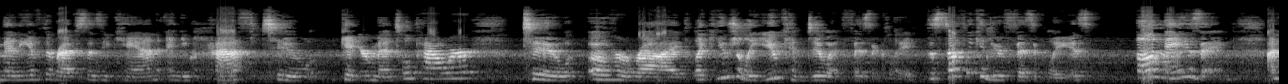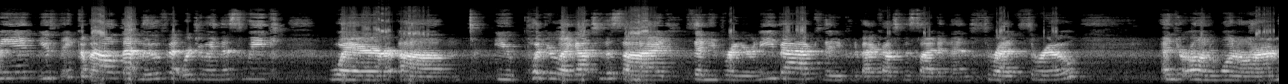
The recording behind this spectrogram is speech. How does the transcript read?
many of the reps as you can, and you have to get your mental power to override. Like, usually you can do it physically. The stuff we can do physically is amazing. I mean, you think about that move that we're doing this week where um, you put your leg out to the side, then you bring your knee back, then you put it back out to the side, and then thread through. And you're on one arm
